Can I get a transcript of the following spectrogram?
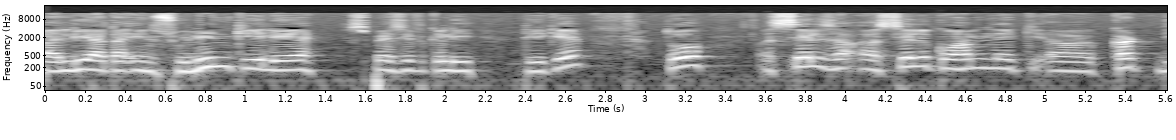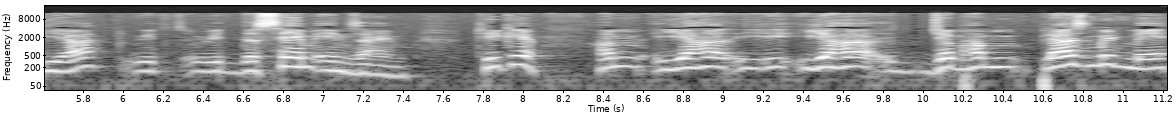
लिया था इंसुलिन के लिए स्पेसिफिकली ठीक है? तो सेल सेल को हमने कट दिया with with the same enzyme ठीक है? हम यह यह जब हम प्लाज्मिड में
